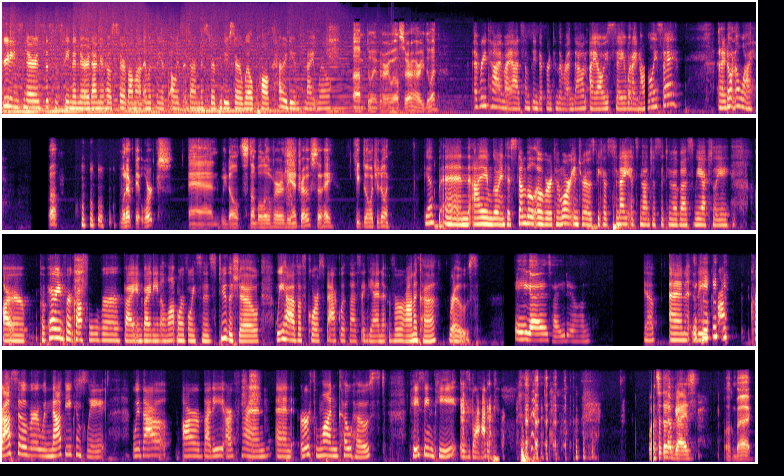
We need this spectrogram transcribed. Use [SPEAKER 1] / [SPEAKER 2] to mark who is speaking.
[SPEAKER 1] Greetings, nerds. This is Cena Nerd. I'm your host, Sarah Belmont, and with me, as always, is our Mr. Producer, Will Paul. How are you doing tonight, Will?
[SPEAKER 2] I'm doing very well, Sarah. How are you doing?
[SPEAKER 1] Every time I add something different to the rundown, I always say what I normally say, and I don't know why.
[SPEAKER 2] Well, whatever it works, and we don't stumble over the intro. So hey, keep doing what you're doing.
[SPEAKER 1] Yep, and I am going to stumble over to more intros because tonight it's not just the two of us. We actually are preparing for a crossover by inviting a lot more voices to the show. We have, of course, back with us again Veronica Rose.
[SPEAKER 3] Hey guys, how you doing?
[SPEAKER 1] Yep, and the cross- crossover would not be complete without our buddy, our friend, and Earth One co-host. Pacing Pete is back.
[SPEAKER 4] What's up, guys?
[SPEAKER 2] Welcome back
